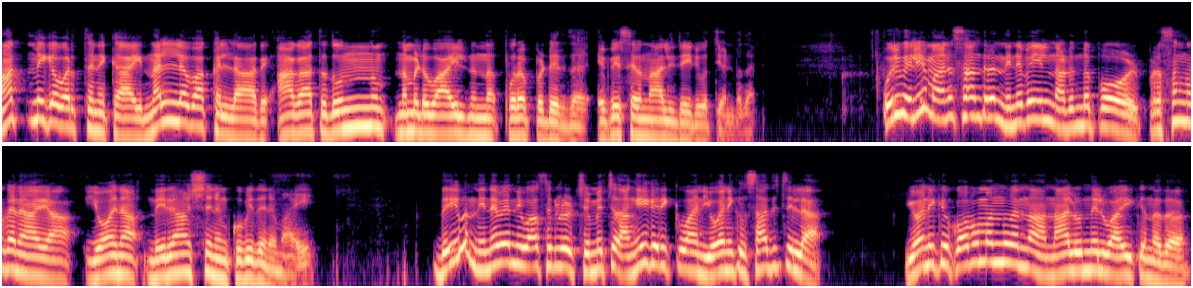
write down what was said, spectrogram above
ആത്മിക വർധനയ്ക്കായി നല്ല വാക്കല്ലാതെ ആകാത്തതൊന്നും നമ്മുടെ വായിൽ നിന്ന് പുറപ്പെടരുത്. എഫേസർ നാലിന്റെ ഇരുപത്തിയൊൻപത്. ഒരു വലിയ മാനസാന്തരം നിലവയിൽ നടന്നപ്പോൾ പ്രസംഗകനായ യോന നിരാശനും കുപിതനുമായി. ദൈവം നിലവ നിവാസികളോട് ക്ഷമിച്ചത് അംഗീകരിക്കുവാൻ യോനയ്ക്ക് സാധിച്ചില്ല. യോനയ്ക്ക് കോപം വന്നു എന്ന നാലൊന്നിൽ വായിക്കുന്നത്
